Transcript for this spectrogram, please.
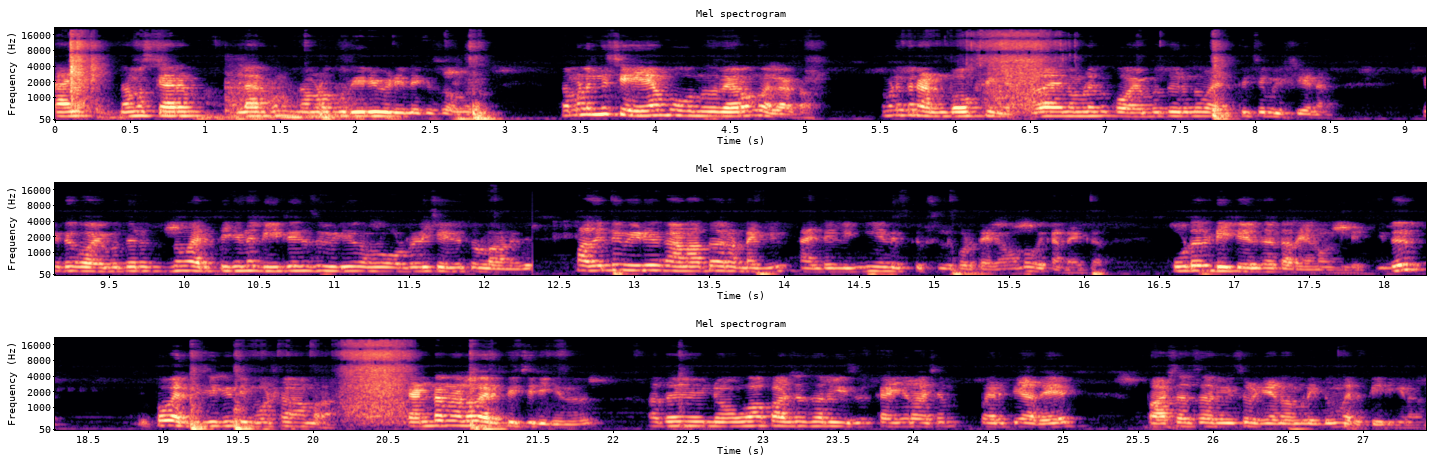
ഹായ് നമസ്കാരം. എല്ലാവർക്കും നമ്മുടെ പുതിയൊരു വീഡിയോയിലേക്ക് സ്വാഗതം. നമ്മൾ ഇന്ന് ചെയ്യാൻ പോകുന്നത് വേറെ ഒന്നുമല്ല കേട്ടോ നമ്മളിന്നൊരു അൺബോക്സിങ് അതായത് നമ്മളിന്ന് കോയമ്പത്തൂരിൽ നിന്ന് വരുത്തിച്ച മെഷീനാണ് ഇത് കോയമ്പത്തൂരിൽ നിന്ന് വരുത്തിക്കുന്ന ഡീറ്റെയിൽസ് വീഡിയോ നമ്മൾ ഓൾറെഡി ചെയ്തിട്ടുള്ളതാണ് ഇത്. അപ്പോൾ അതിന്റെ വീഡിയോ കാണാത്തവരുണ്ടെങ്കിൽ അതിന്റെ ലിങ്ക് ഞാൻ ഡിസ്ക്രിപ്ഷനിൽ കൊടുത്തേക്കാം. ഒന്ന് പോയി കണ്ടേക്കുക കൂടുതൽ ഡീറ്റെയിൽസ് ആയിട്ട് അറിയണമെങ്കിൽ. ഇത് ഇപ്പോൾ വരുത്തിച്ചിരിക്കുന്ന ഡിമോഷൻ ക്യാമറ രണ്ടെണ്ണമാണ് വരുത്തിച്ചിരിക്കുന്നത്. അത് നോവ പാർസൽ സർവീസ് കഴിഞ്ഞ പ്രാവശ്യം വരുത്തിയ അതേ പാർസൽ സർവീസ് വഴിയാണ് നമ്മൾ ഇതും വരുത്തിയിരിക്കുന്നത്.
